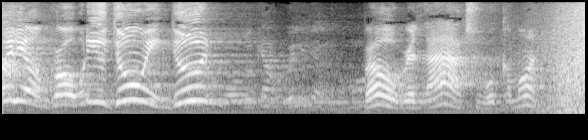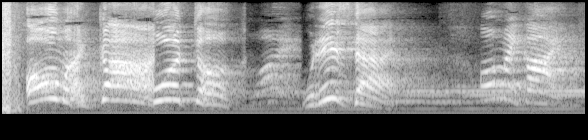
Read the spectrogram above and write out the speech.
William, bro, what are you doing, dude? Look at William. Bro, relax. Well, come on. Oh my god! What the? What? What is that? Oh my god!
